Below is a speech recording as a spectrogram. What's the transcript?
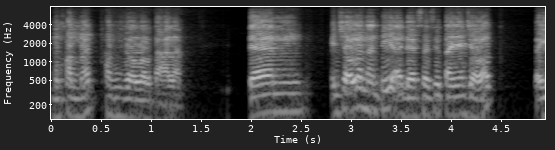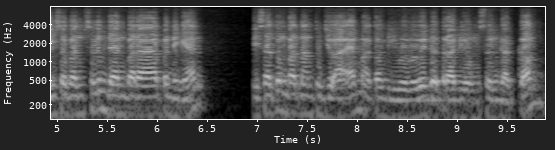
Muhammad Hafizullah Ta'ala. Dan insya Allah nanti ada sesi tanya jawab bagi Sobat Muslim dan para pendengar di 1467 AM atau di www.radiomuslim.com.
